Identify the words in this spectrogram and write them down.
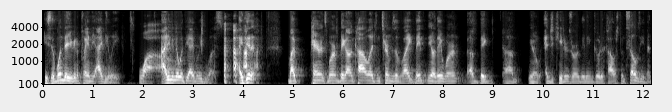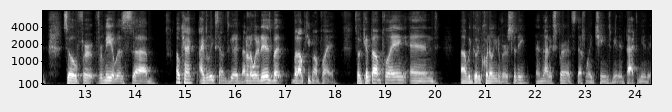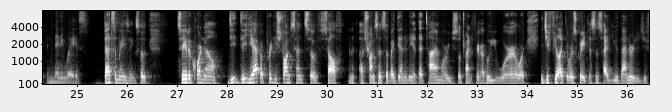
He said, "One day you're going to play in the Ivy League." Wow. I didn't even know what the Ivy League was. I didn't. My parents weren't big on college in terms of like they, you know, they weren't a big, um, you know, educators or they didn't go to college themselves even. So for for me, it was um, okay. Ivy League sounds good. I don't know what it is, but but I'll keep on playing. So I kept on playing and uh, would go to Cornell University, and that experience definitely changed me and impacted me in, in many ways. That's amazing. So, so you go to Cornell. Do you have a pretty strong sense of self and a strong sense of identity at that time, or are you still trying to figure out who you were, or did you feel like there was greatness inside you then, or did you,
